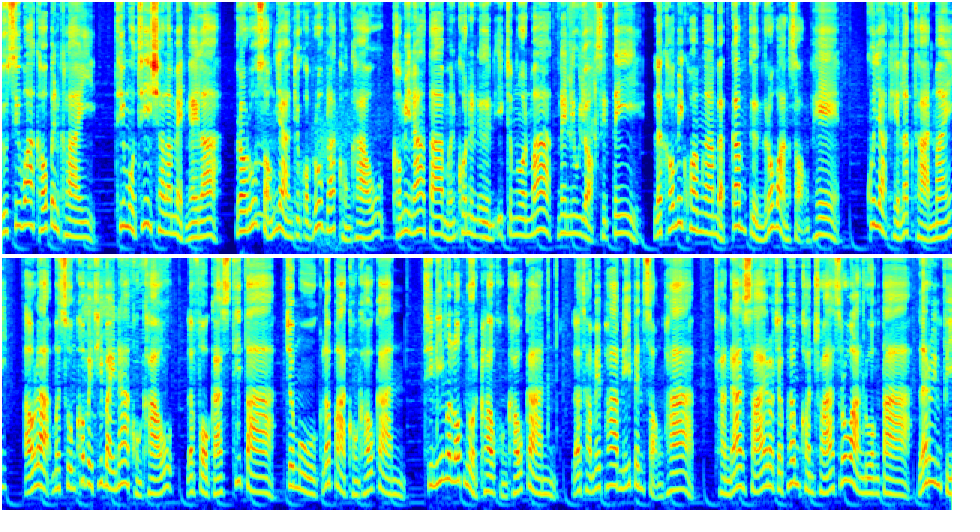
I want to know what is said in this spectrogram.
ดูซิว่าเขาเป็นใคร ทิโมธีชาลาเมตไงล่ะ เรารู้สองอย่างเกี่ยวกับรูปลักษณ์ของเขา เขามีหน้าตาเหมือนคนอื่นๆ อีกจำนวนมากในนิวยอร์กซิตี้ และเขามีความงามแบบก้ากึ่งระหว่างสองเพศ คุณอยากเห็นหลักฐานไหม เอาล่ะ มาซูมเข้าไปที่ใบหน้าของเขา และโฟกัสที่ตา จมูก และปากของเขากัน ทีนี้มาลบหนวดเคราของเขากัน แล้วทำให้ภาพนี้เป็นสองภาพ ทางด้านซ้ายเราจะเพิ่มคอนทราสต์ระหว่างดวงตา และริมฝี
